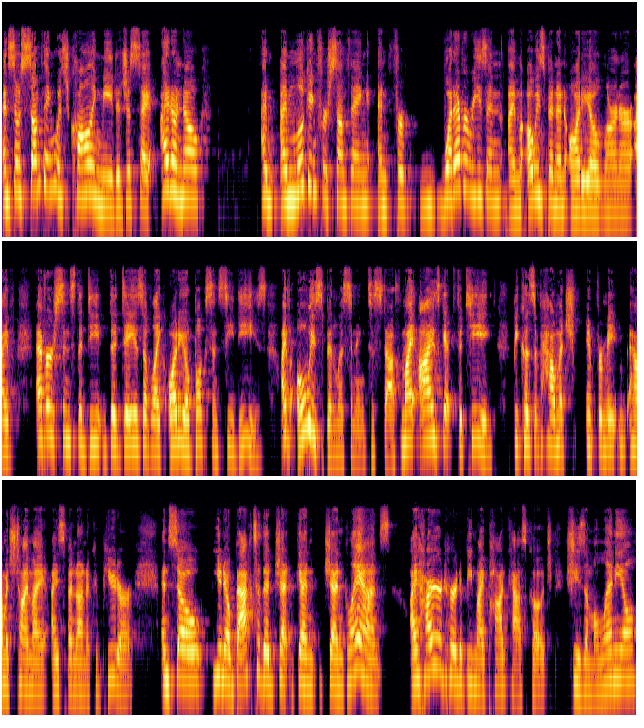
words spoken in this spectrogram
And so something was calling me to just say, I don't know, I'm I'm looking for something, and for whatever reason, I'm always been an audio learner. I've ever since the d- the days of like audio books and CDs, I've always been listening to stuff. My eyes get fatigued because of how much information, how much time I I spend on a computer, and so you know, back to the Jen, Jen Glantz. I hired her to be my podcast coach. She's a millennial.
